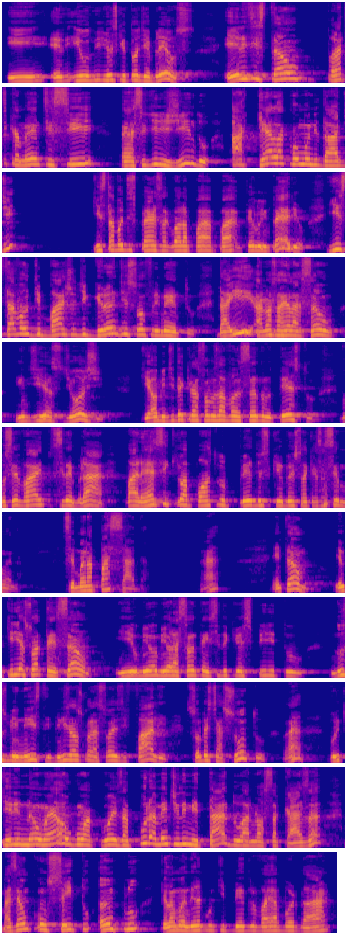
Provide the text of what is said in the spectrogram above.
e, ele, e, o, e o escritor de Hebreus, eles estão praticamente se, é, se dirigindo àquela comunidade que estava dispersa agora pa, pa, pelo império e estavam debaixo de grande sofrimento. Daí a nossa relação em dias de hoje, que à medida que nós fomos avançando no texto, você vai se lembrar, parece que o apóstolo Pedro escreveu isso aqui essa semana, semana passada. Então, eu queria a sua atenção, e o meu, a minha oração tem sido que o Espírito nos ministre, ministre aos corações e fale sobre este assunto, né? porque ele não é alguma coisa puramente limitado à nossa casa, mas é um conceito amplo pela maneira com que Pedro vai abordar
